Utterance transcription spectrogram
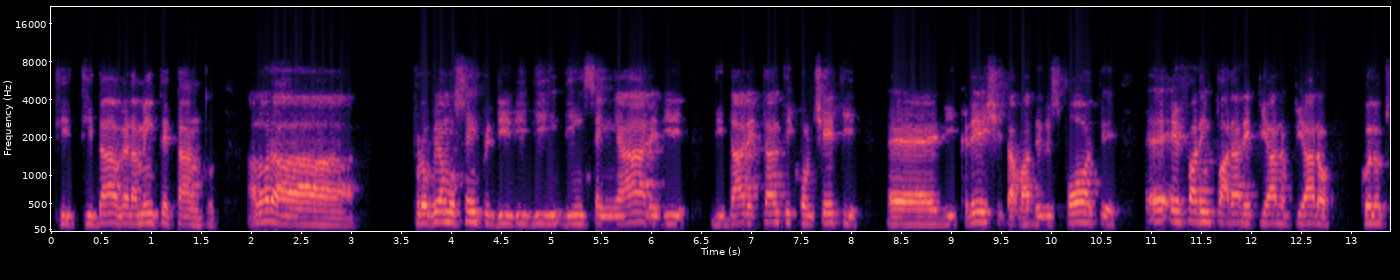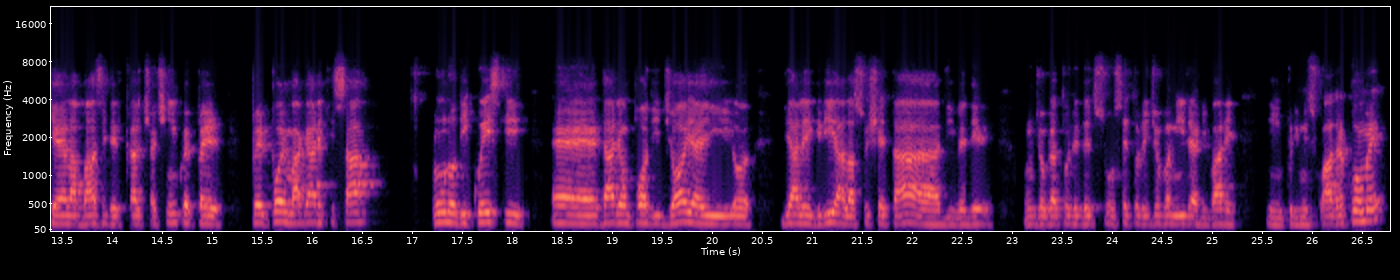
ti, ti dà veramente tanto. Allora proviamo sempre di, di, di, di insegnare, di, dare tanti concetti eh, di crescita, ma dello sport e, e, fare imparare piano piano quello che è la base del calcio a 5 per, per poi magari chissà uno di questi eh, dare un po' di gioia e di allegria alla società di vedere un giocatore del suo settore giovanile arrivare in prima squadra come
